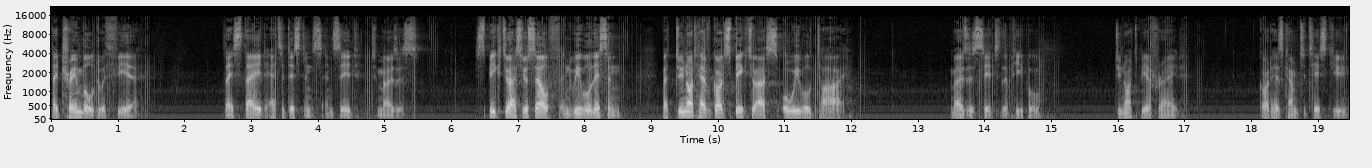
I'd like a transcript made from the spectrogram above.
they trembled with fear. They stayed at a distance and said to Moses, Speak to us yourself, and we will listen, but do not have God speak to us, or we will die. Moses said to the people, Do not be afraid. God has come to test you,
